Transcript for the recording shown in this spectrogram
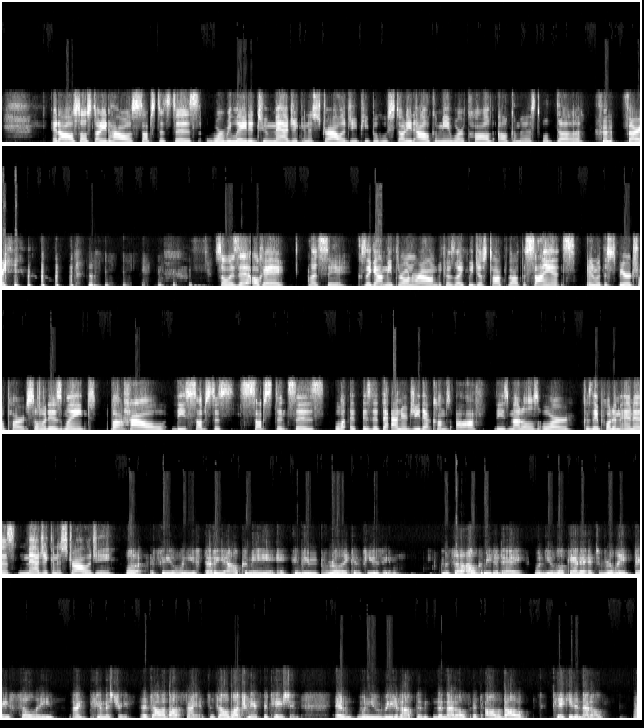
It also studied how substances were related to magic and astrology. People who studied alchemy were called alchemists. Well, duh. Sorry. so is it okay? Let's see. Because they got me thrown around because, like we just talked about, the science and with the spiritual part. So it is linked but how these substance substances what is it the energy that comes off these metals or because they put them in as magic and astrology Well, see, when you study alchemy, it can be really confusing. So, alchemy today, when you look at it, it's really based solely on chemistry. It's all about science, it's all about transportation. And when you read about the, the metals, it's all about taking a metal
